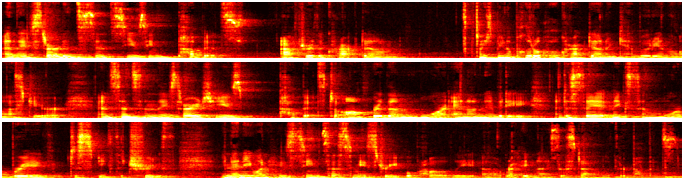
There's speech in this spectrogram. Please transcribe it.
And they've started since using puppets after the crackdown there's been a political crackdown in Cambodia in the last year, and since then they've started to use puppets to offer them more anonymity and to say it makes them more brave to speak the truth. And anyone who's seen Sesame Street will probably uh, recognize the style of their puppets.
